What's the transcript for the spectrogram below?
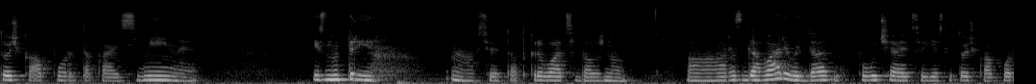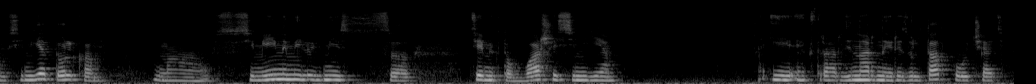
точка опоры такая семейная, изнутри а, все это открываться должно. А, разговаривать, да, получается, если точка опоры в семье, только а, с семейными людьми, с теми, кто в вашей семье, и экстраординарный результат получать –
